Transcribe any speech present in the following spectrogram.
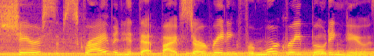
share, subscribe, and hit that five star rating for more great boating news.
